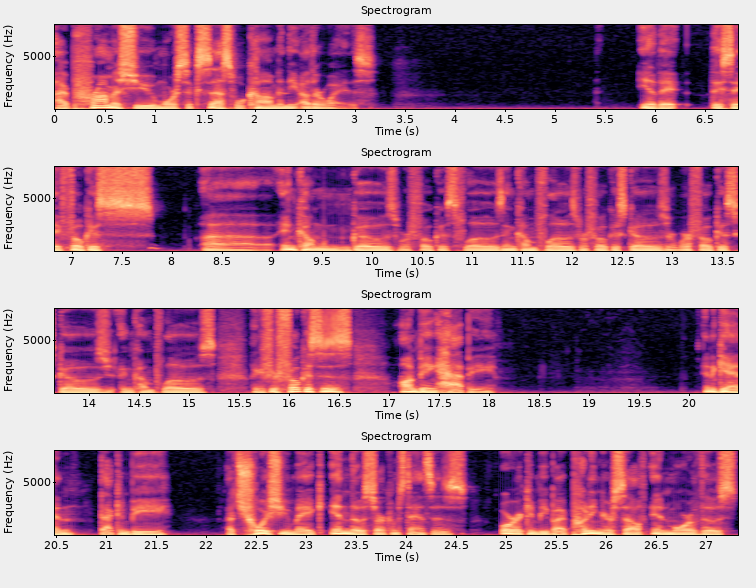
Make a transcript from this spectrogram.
I promise you more success will come in the other ways. You know, they, they say focus uh, income goes, where focus flows, income flows, where focus goes, or where focus goes, income flows. Like if your focus is on being happy, and again, that can be a choice you make in those circumstances, or it can be by putting yourself in more of those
